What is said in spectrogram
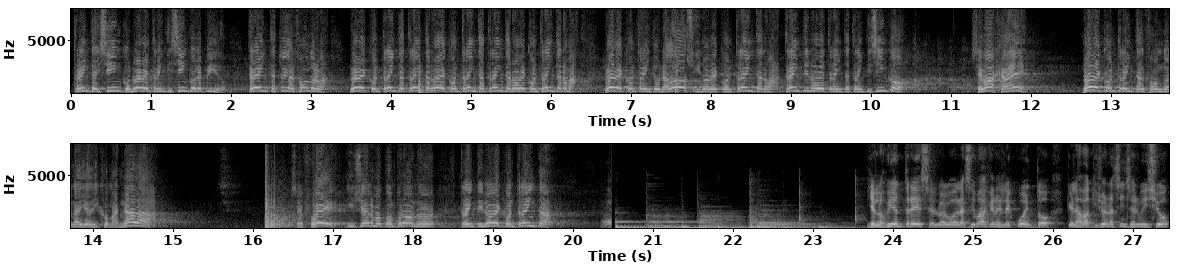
35, 9, 35 le pido. 30, estoy al fondo nomás. 9 con 30, 30, 9 con 30, 30, 9 con 30 nomás. 9 con 30, 1, 2 y 9 con 30 nomás. 39, 30, 35. Se baja, ¿eh? 9 con 30 al fondo, nadie dijo más nada. Se fue, Guillermo compró 39 con 30. Y en los vientres, luego de las imágenes, les cuento que las vaquillonas sin servicio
